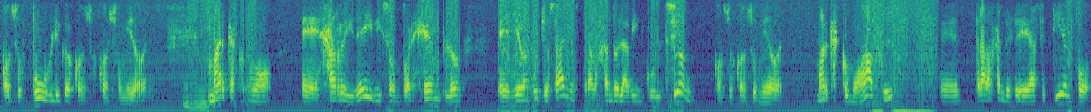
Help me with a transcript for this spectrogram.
con sus públicos, con sus consumidores. Uh -huh. Marcas como eh, Harley Davidson, por ejemplo, eh, llevan muchos años trabajando la vinculación con sus consumidores. Marcas como Apple eh, trabajan desde hace tiempo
